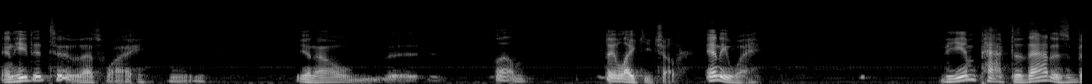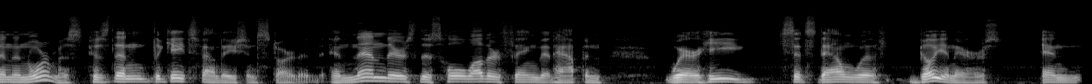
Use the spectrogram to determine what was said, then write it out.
And he did too. That's why, you know, well, they like each other. Anyway, the impact of that has been enormous because then the Gates Foundation started. And then there's this whole other thing that happened where he sits down with billionaires and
